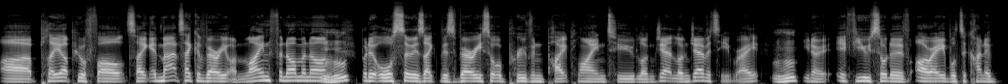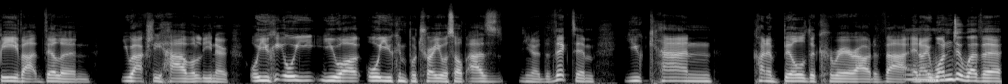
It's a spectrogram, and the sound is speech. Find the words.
uh, play up your faults, like and that's like a very online phenomenon, Mhm. but it also is like this very sort of proven pipeline to longe- longevity, right? Mhm. You know, if you sort of are able to kind of be that villain. You actually have, a- you know, or you can, or you, you are, or you can portray yourself as, you know, the victim. You can kind of build a career out of that. And I Mm. wonder whether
